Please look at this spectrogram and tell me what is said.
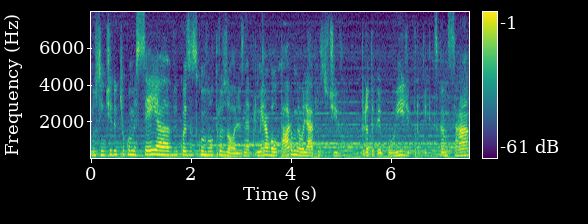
no sentido que eu comecei a ver coisas com os outros olhos, né? Primeiro a voltar o meu olhar positivo por eu ter pego Covid, por eu ter que descansar.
